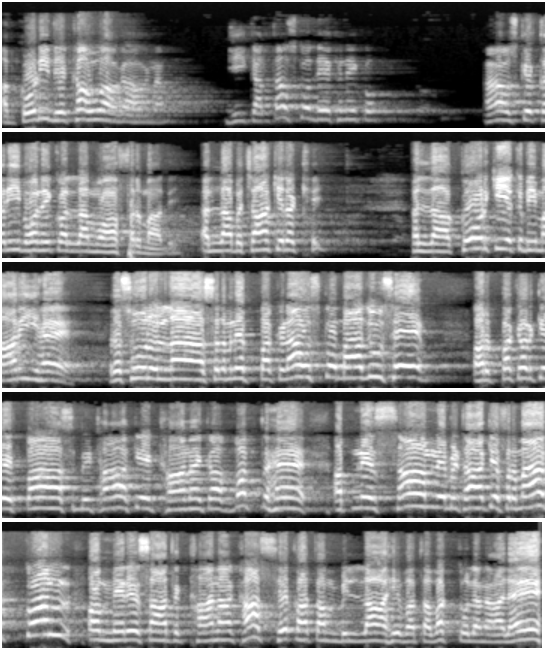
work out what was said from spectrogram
اب کوڑی دیکھا ہوا ہوگا ہونا۔ جی کرتا اس کو دیکھنے کو۔ ہاں اس کے قریب ہونے کو اللہ معاف فرما دے۔ اللہ بچا کے رکھے۔ اللہ کوڑ کی ایک بیماری ہے۔ رسول اللہ علیہ وسلم نے پکڑا اس کو بازو سے اور پکڑ کے پاس بٹھا کے کھانے کا وقت ہے۔ اپنے سامنے بٹھا کے فرمایا، کل اور میرے ساتھ کھانا کھا سقتم باللہ و توکل علیہ۔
